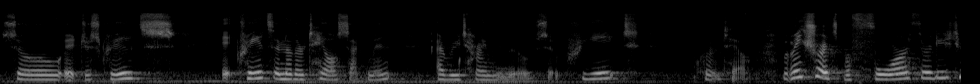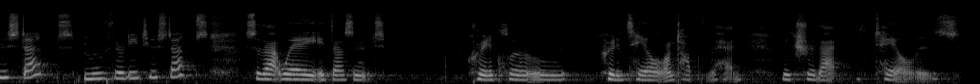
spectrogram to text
So it just creates, it creates another tail segment every time you move. So create clone tail. But make sure it's before 32 steps, move 32 steps, so that way it doesn't create a clone, create a tail on top of the head. Make sure that the tail is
